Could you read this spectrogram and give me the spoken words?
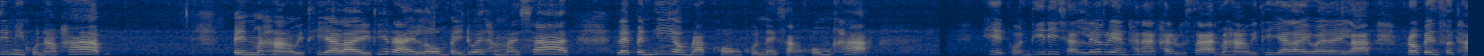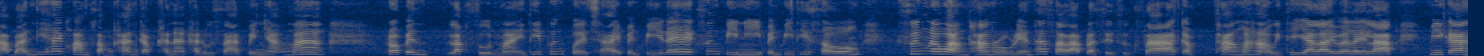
ที่มีคุณภาพ เป็นมหาวิทยาลัยที่รายล้อมไปด้วยธรรมชาติ และเป็นที่ยอมรับของคนในสังคมค่ะ เหตุผลที่ดิฉันเลือกเรียนคณะครุศาสตร์ มหาวิทยาลัยวลัยลักษณ์เพราะเป็นสถาบันที่ให้ความสำคัญกับคณะครุศาสตร์เป็นอย่างมาก ราะเป็นหลักสูตรใหม่ที่เพิ่งเปิดใช้เป็นปีแรก ซึ่งปีนี้เป็นปีที่ 2 ซึ่งระหว่างทางโรงเรียนท่าสาราประสิทธิศึกษากับทางมหาวิทยาลัยวลัยลักษณ์มีการ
